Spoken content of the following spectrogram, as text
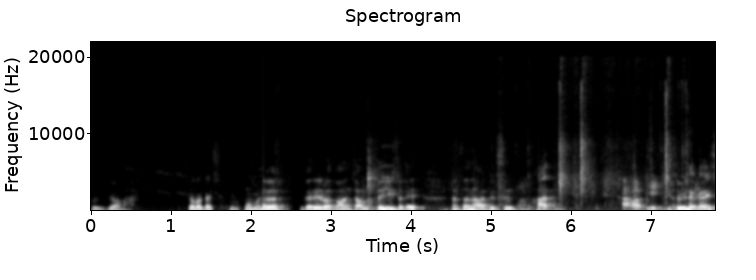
જોઈ જા. ચલો ગાઈશ બ્લોકમાં મને ઘરે રોધવાનું ચાલુ થઈ જશે ગાઈસ તને આગળ શું? હાથ. જોઈ લે ગાઈસ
